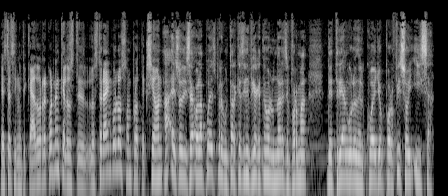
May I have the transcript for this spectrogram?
este significado. Recuerden que los, los triángulos son protección. Ah, eso dice, hola, ¿puedes preguntar qué significa que tengo lunares en forma de triángulo en el cuello? Por fin soy Isa.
